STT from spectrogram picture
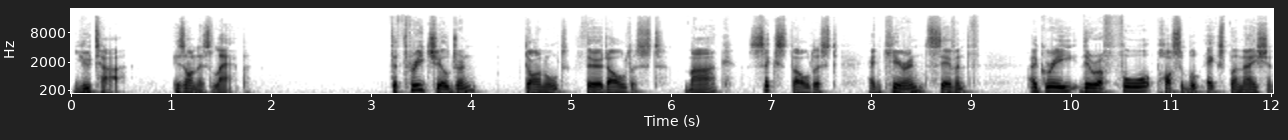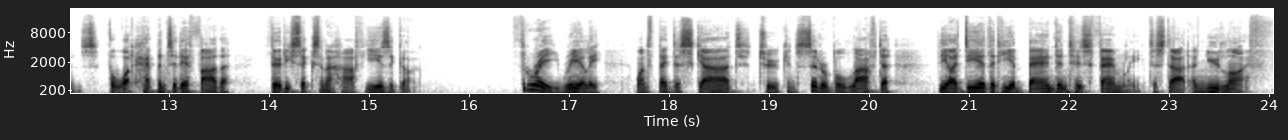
Utah, is on his lap. The three children, Donald, third oldest, Mark, sixth oldest, and Kieran, seventh, agree there are four possible explanations for what happened to their father 36 and a half years ago. Three, really, once they discard, to considerable laughter, the idea that he abandoned his family to start a new life,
